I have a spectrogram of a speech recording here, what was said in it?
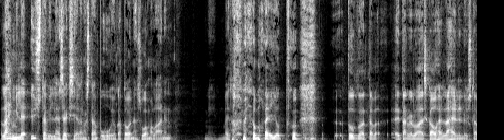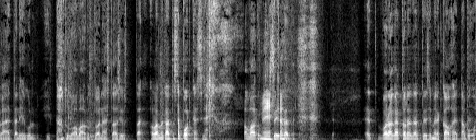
lähimmille ystävilleen seksielämästään puhuu joka toinen suomalainen. Niin, meitä on, meitä on monen juttu. Tuntuu, että ei tarvitse olla edes kauhean läheinen ystävä, että niin kun itse on tullut avauduttua näistä asioista. Tai olemme kai tästä podcastissakin avauduttu Ehkä. siitä, että, että voidaan kai todeta, että ei se meille kauhean tabua.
